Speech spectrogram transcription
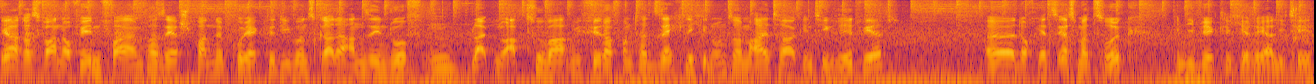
Ja, das waren auf jeden Fall ein paar sehr spannende Projekte, die wir uns gerade ansehen durften. Bleibt nur abzuwarten, wie viel davon tatsächlich in unserem Alltag integriert wird. Äh, doch jetzt erstmal zurück in die wirkliche Realität.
